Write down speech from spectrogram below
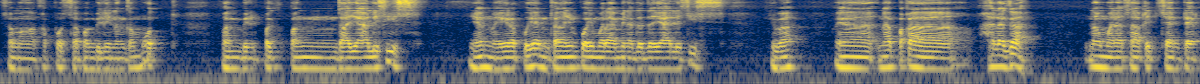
sa mga kapos sa pambili ng gamot, pambili, pag, pang dialysis, yan, mahirap po yan. Sa ngayon po ay marami na dialysis. Di ba? Kaya napaka halaga ng malasakit center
